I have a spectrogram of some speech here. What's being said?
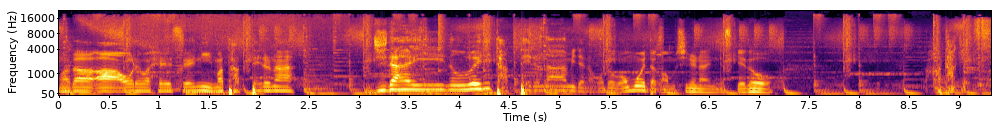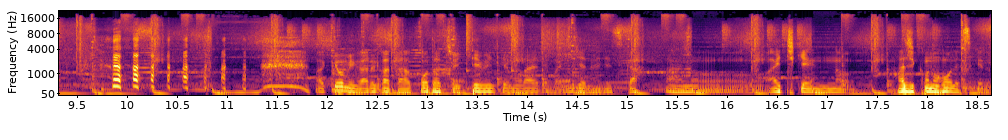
まだああ俺は平成に今立ってるな。時代の上に立ってるなみたいなことが思えたかもしれないんですけど畑。まあ、興味がある方は高田町行ってみてもらえればいいんじゃないですか、あのー、愛知県の端っこの方ですけど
